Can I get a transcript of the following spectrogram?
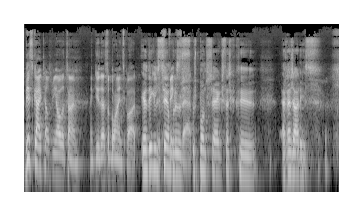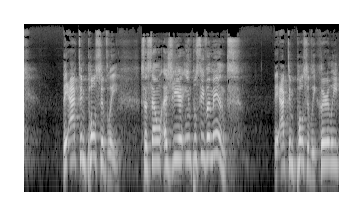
this guy tells me all the time, like, dude, that's a blind spot. Eu digo-lhe sempre fix os, that. os pontos cegos, tens que arranjar isso. They act impulsively. Sansão agia impulsivamente. They act impulsively. Clearly,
